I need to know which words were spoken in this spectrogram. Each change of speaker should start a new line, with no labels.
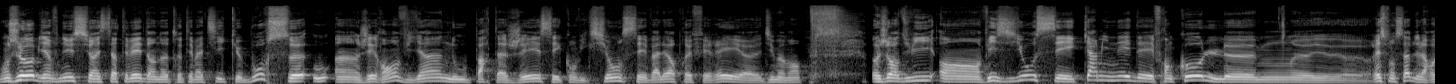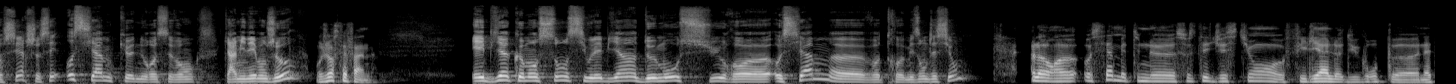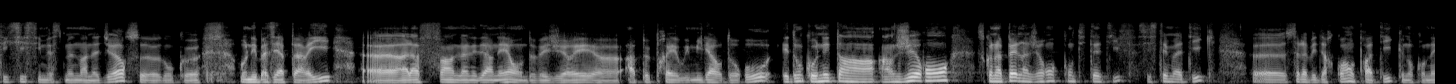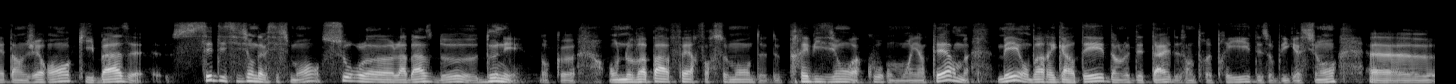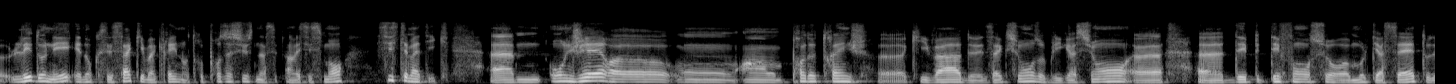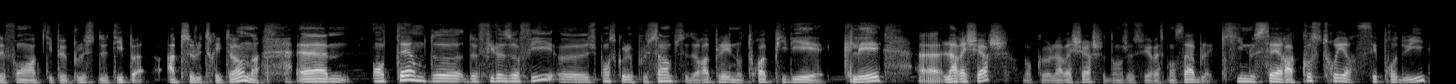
Bonjour, bienvenue sur Esther TV dans notre thématique bourse où un gérant vient nous partager ses convictions, ses valeurs préférées euh, du moment. Aujourd'hui en visio, c'est Carmine De Franco, le euh, responsable de la recherche. C'est Osiam que nous recevons. Carmine, bonjour.
Bonjour Stéphane.
Eh bien, commençons, si vous voulez bien, deux mots sur euh, Osiam, votre maison de gestion.
Alors, euh, OCM est une euh, société de gestion euh, filiale du groupe Natixis Investment Managers. donc, on est basé à Paris. à la fin de l'année dernière, on devait gérer à peu près 8 milliards d'euros. Et donc, on est un, gérant, ce qu'on appelle un gérant quantitatif, systématique. cela veut dire quoi en pratique? Donc, on est un gérant qui base ses décisions d'investissement sur la base de données. Donc, on ne va pas faire forcément de, de prévision à court ou moyen terme, mais on va regarder dans le détail des entreprises, des obligations, euh, les données. Et donc, c'est ça qui va créer notre processus d'investissement systématique. Euh, on gère euh, un product range qui va des actions, obligations, des, des, fonds sur multi-assets ou des fonds un petit peu plus de type absolute return. En termes de, philosophie, euh, je pense que le plus simple, c'est de rappeler nos trois piliers clés. Euh, la recherche, donc euh, la recherche dont je suis responsable, qui nous sert à construire ces produits.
